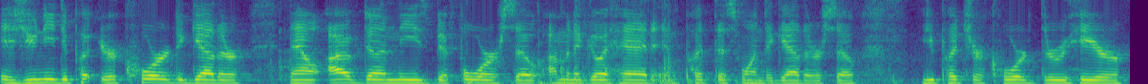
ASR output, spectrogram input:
is you need to put your cord together. Now I've done these before, so I'm gonna go ahead and put this one together. So you put your cord through here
